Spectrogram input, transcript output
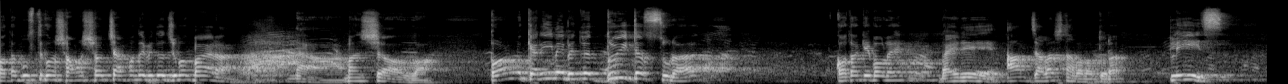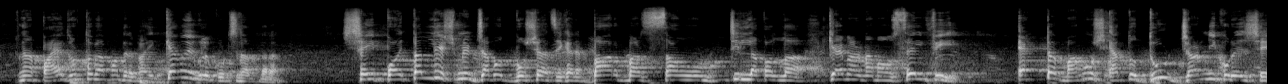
কথা বুঝতে কোনো সমস্যা হচ্ছে আপনাদের ভিতরে, যুবক ভাইয়েরা? না, মাশাআল্লাহ। কোরআন কারীমের ভিতরে দুইটা সূরা। কথাকে বলে? বাইরে, আর জ্বালাস না বাবা তোরা। প্লিজ পায়ে ধরতে হবে আপনাদের ভাই। কেন এগুলো করছেন আপনারা? সেই পঁয়তাল্লিশ মিনিট যাবৎ বসে আছে এখানে বারবার সাউন্ড, চিল্লাপাল্লা, ক্যামেরা নামাও, সেলফি। একটা মানুষ এত দূর জার্নি করে এসে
